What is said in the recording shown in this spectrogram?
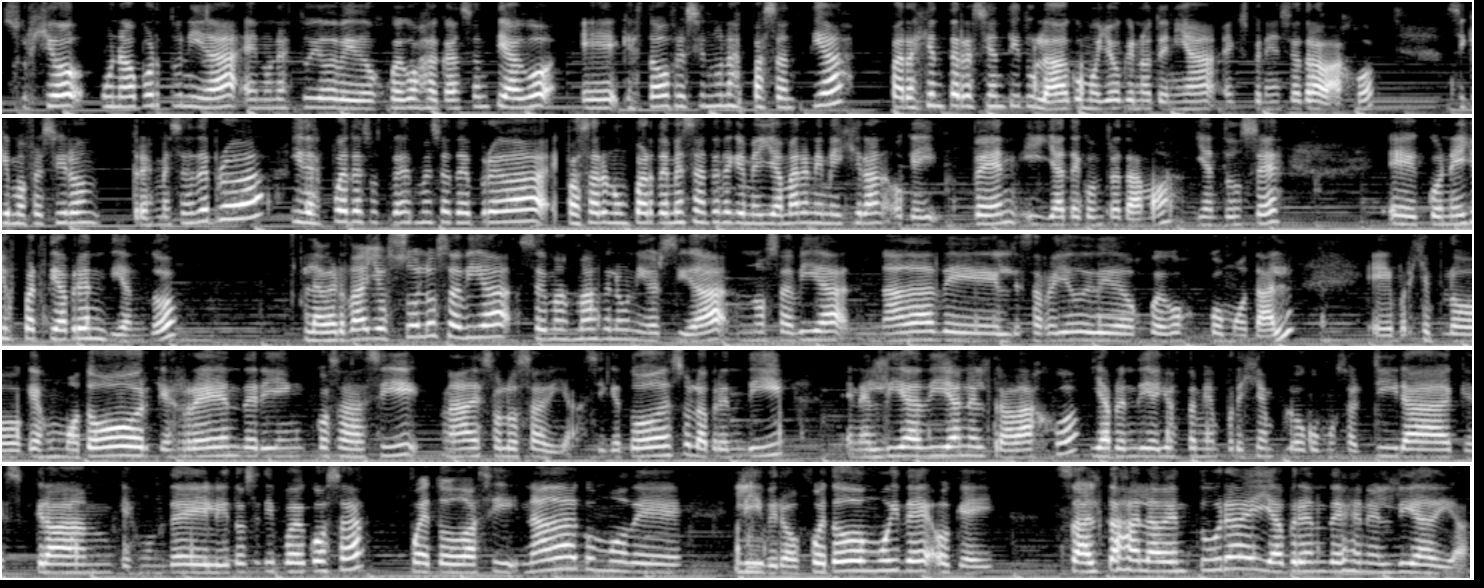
surgió una oportunidad en un estudio de videojuegos acá en Santiago eh, que estaba ofreciendo unas pasantías para gente recién titulada como yo que no tenía experiencia de trabajo. Así que me ofrecieron tres meses de prueba y después de esos tres meses de prueba pasaron un par de meses antes de que me llamaran y me dijeran, ok, ven y ya te contratamos. Y entonces eh, con ellos partí aprendiendo. La verdad, yo solo sabía C de la universidad, no sabía nada del desarrollo de videojuegos como tal. Eh, por ejemplo, qué es un motor, qué es rendering, cosas así, nada de eso lo sabía. Así que todo eso lo aprendí en el día a día en el trabajo y aprendí ellos también, por ejemplo, cómo usar Jira, qué es Scrum, qué es un daily, todo ese tipo de cosas. Fue todo así, nada como de libro, fue todo muy de, ok, saltas a la aventura y aprendes en el día a día.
